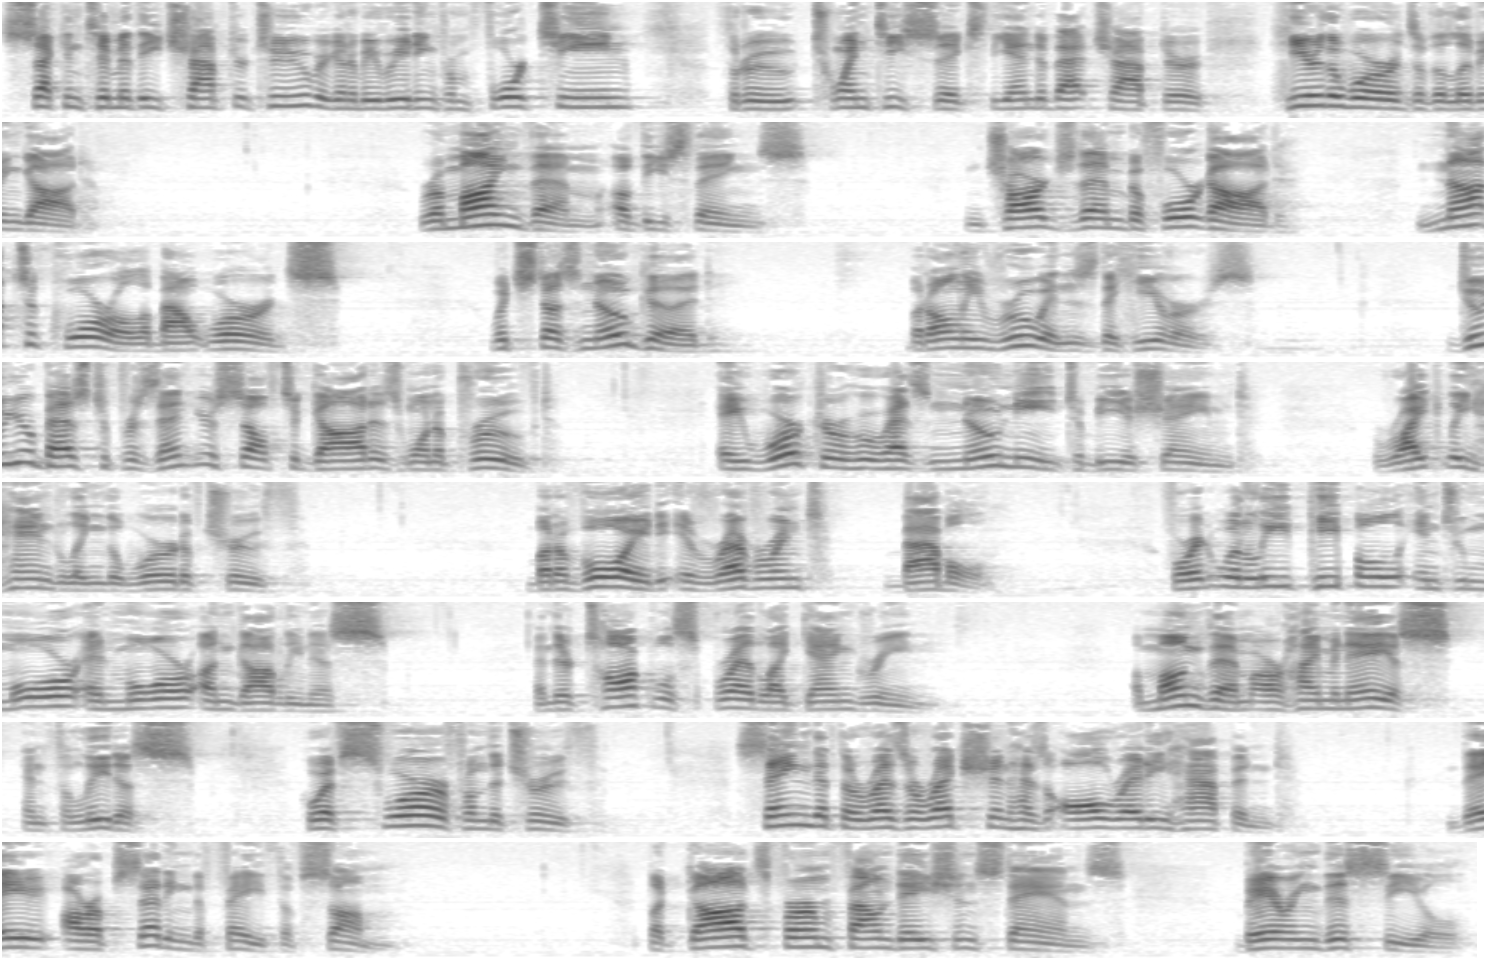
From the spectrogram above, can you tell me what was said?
2 Timothy chapter 2. We're going to be reading from 14 through 26, the end of that chapter. Hear the words of the living God. Remind them of these things and charge them before God not to quarrel about words, which does no good, but only ruins the hearers. Do your best to present yourself to God as one approved, a worker who has no need to be ashamed, rightly handling the word of truth. But avoid irreverent babble, for it will lead people into more and more ungodliness, and their talk will spread like gangrene. Among them are Hymenaeus and Philetus, who have swerved from the truth, saying that the resurrection has already happened. They are upsetting the faith of some. But God's firm foundation stands, bearing this seal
